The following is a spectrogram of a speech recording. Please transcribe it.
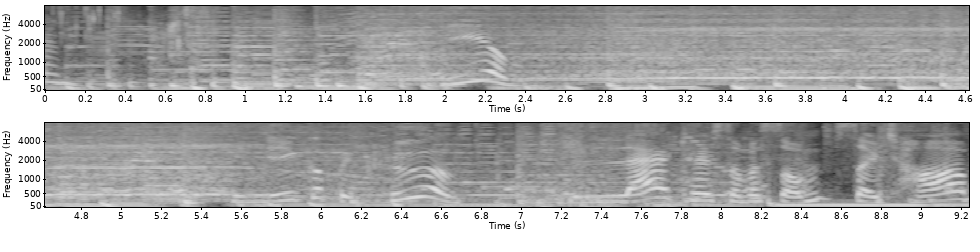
ง เยี่ยม ทีนี้ก็ปิดเครื่อง และเทส่วนผสมใส่ชาม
